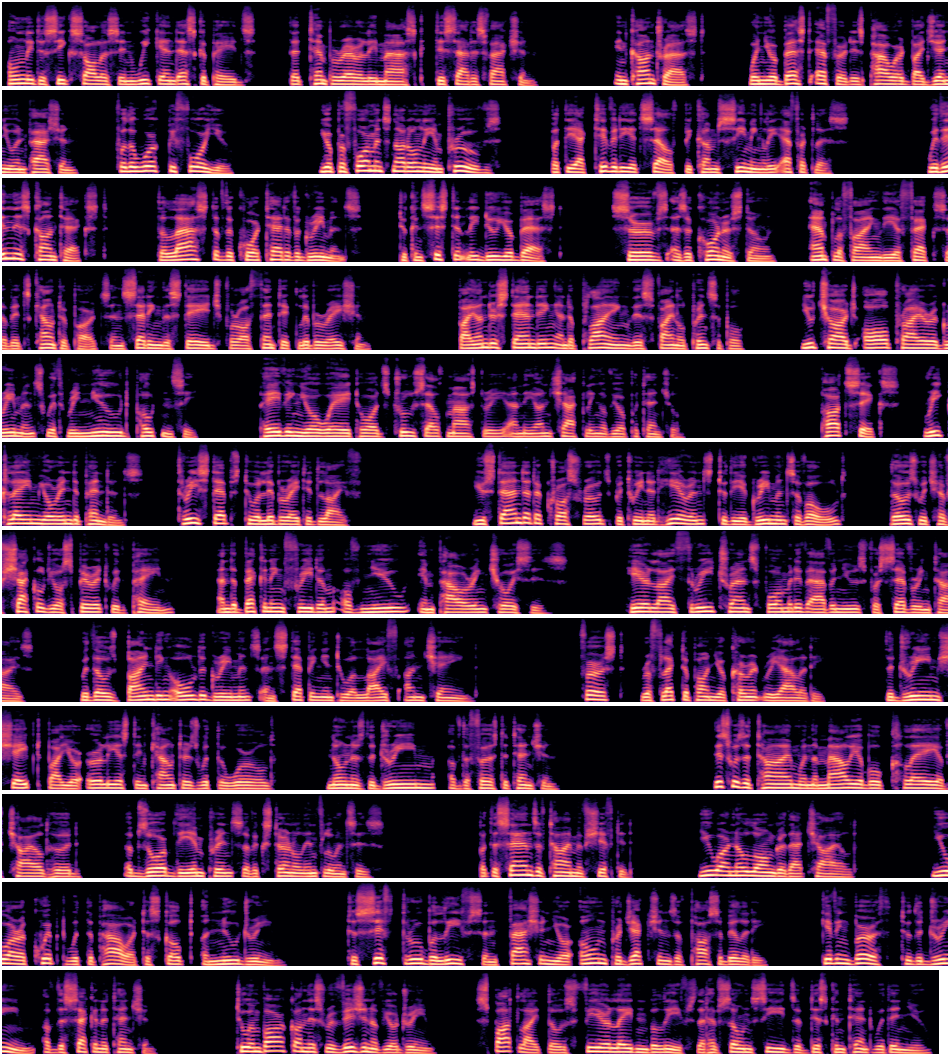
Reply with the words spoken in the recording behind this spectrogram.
only to seek solace in weekend escapades that temporarily mask dissatisfaction. In contrast, when your best effort is powered by genuine passion for the work before you, your performance not only improves, but the activity itself becomes seemingly effortless. Within this context, the last of the quartet of agreements, to consistently do your best, serves as a cornerstone, amplifying the effects of its counterparts and setting the stage for authentic liberation. By understanding and applying this final principle, you charge all prior agreements with renewed potency, paving your way towards true self mastery and the unshackling of your potential. Part 6 Reclaim Your Independence Three Steps to a Liberated Life. You stand at a crossroads between adherence to the agreements of old, those which have shackled your spirit with pain, and the beckoning freedom of new, empowering choices. Here lie three transformative avenues for severing ties, with those binding old agreements and stepping into a life unchained. First, reflect upon your current reality the dream shaped by your earliest encounters with the world, known as the dream of the first attention. This was a time when the malleable clay of childhood absorbed the imprints of external influences. But the sands of time have shifted. You are no longer that child. You are equipped with the power to sculpt a new dream, to sift through beliefs and fashion your own projections of possibility giving birth to the dream of the second attention. To embark on this revision of your dream, spotlight those fear laden beliefs that have sown seeds of discontent within you.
